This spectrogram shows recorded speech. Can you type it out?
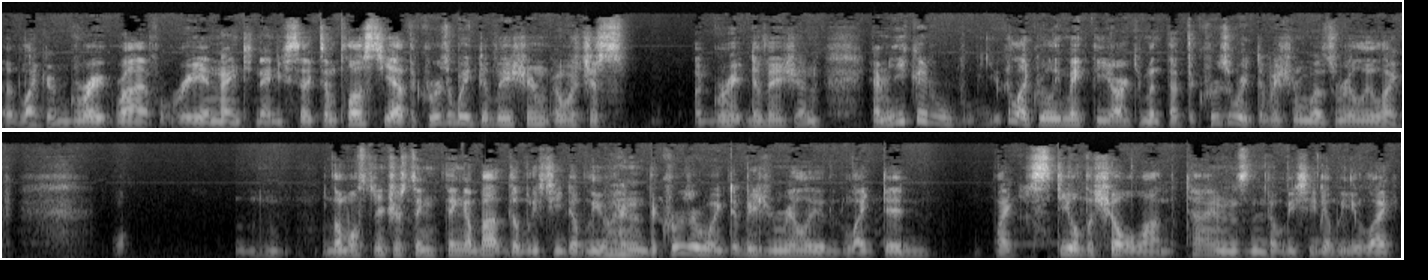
had like a great rivalry in 1996, and plus, yeah, the cruiserweight division it was just a great division. I mean, you could you could like really make the argument that the cruiserweight division was really like the most interesting thing about WCW, and the cruiserweight division really like did like steal the show a lot of the times in WCW. Like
